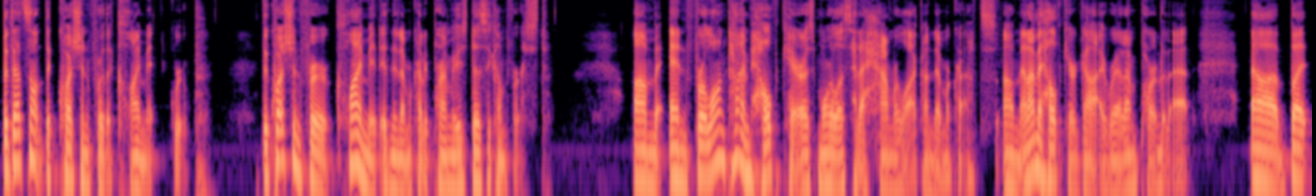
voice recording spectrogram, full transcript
But that's not the question for the climate group. The question for climate in the Democratic primary is does it come first? Um, and for a long time, healthcare has more or less had a hammerlock on Democrats. Um, and I'm a healthcare guy, right? I'm part of that. Uh, but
